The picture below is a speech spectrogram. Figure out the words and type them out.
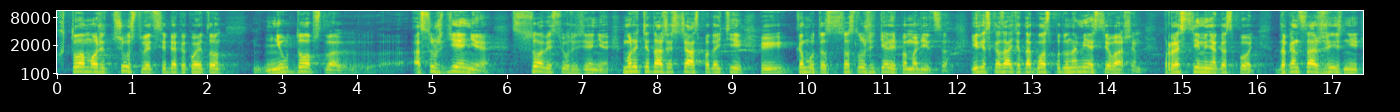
кто может чувствовать в себе какое-то неудобство, осуждение, совесть угрызение. Можете даже сейчас подойти кому-то со служителей помолиться. Или сказать это Господу на месте вашем. Прости меня, Господь. До конца жизни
